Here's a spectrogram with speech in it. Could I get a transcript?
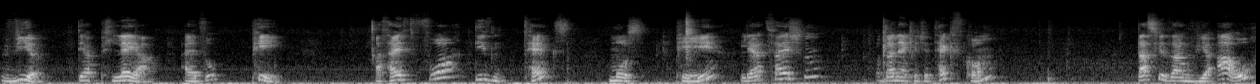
wir, der Player, also P. Das heißt, vor diesem Text muss P, Leerzeichen und dann der eigentliche Text kommen. Das hier sagen wir auch,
